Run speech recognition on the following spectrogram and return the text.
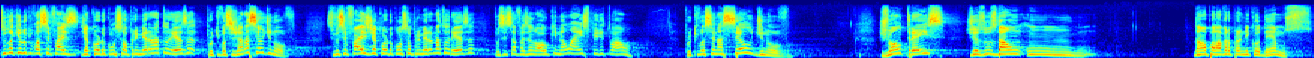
Tudo aquilo que você faz de acordo com sua primeira natureza, porque você já nasceu de novo. Se você faz de acordo com sua primeira natureza, você está fazendo algo que não é espiritual, porque você nasceu de novo. João 3, Jesus dá um, um dá uma palavra para Nicodemos.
